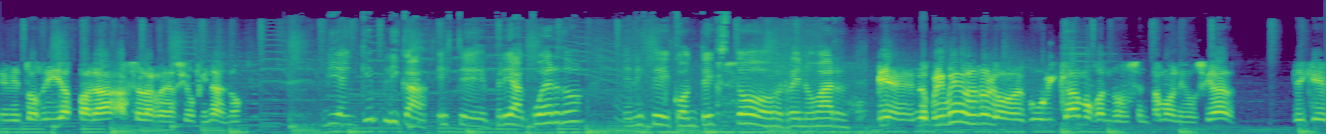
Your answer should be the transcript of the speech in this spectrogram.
en estos días para hacer la redacción final, ¿no? Bien, ¿qué implica este preacuerdo en este contexto renovar? Bien, lo primero nosotros lo ubicamos cuando nos sentamos a negociar, de que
